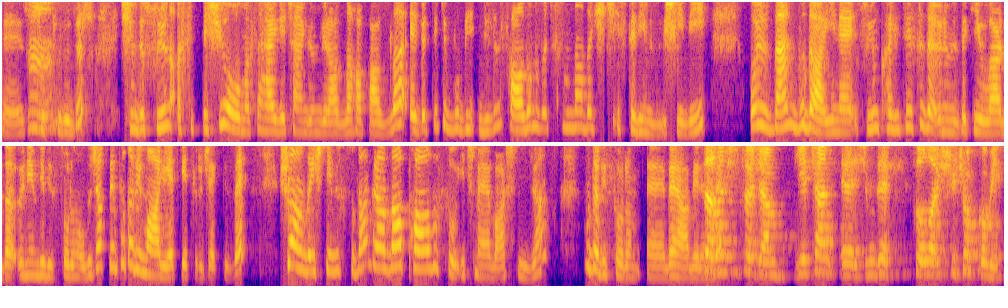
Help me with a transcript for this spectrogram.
e, su Hı. türüdür. Şimdi suyun asitleşiyor olması her geçen gün biraz daha fazla. Elbette ki bu bi- bizim sağlığımız açısından da hiç istediğimiz bir şey değil. O yüzden bu da yine suyun kalitesi de önümüzdeki yıllarda önemli bir sorun olacak ve bu da bir maliyet getirecek bize. Şu anda içtiğimiz sudan biraz daha pahalı su içmeye başlayacağız. Bu da bir sorun e, beraberinde. Sana bir şey söyleyeceğim. Geçen e, şimdi sola şu çok komik.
